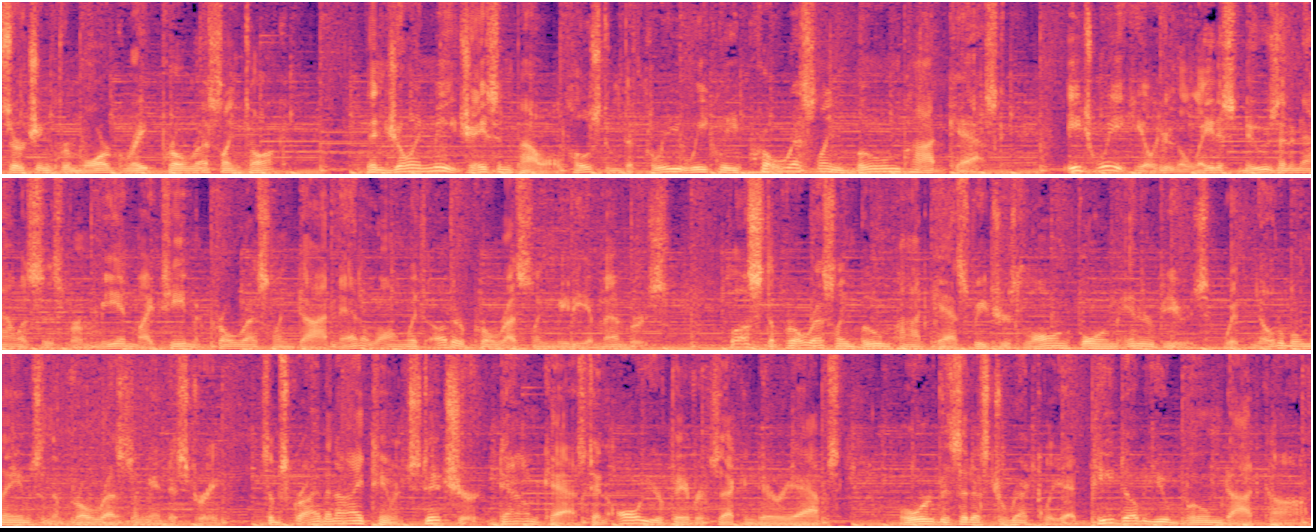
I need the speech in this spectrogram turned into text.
Searching for more great pro wrestling talk? Then join me, Jason Powell, host of the free weekly Pro Wrestling Boom podcast. Each week, you'll hear the latest news and analysis from me and my team at ProWrestling.net, along with other pro wrestling media members. Plus, the Pro Wrestling Boom podcast features long form interviews with notable names in the pro wrestling industry. Subscribe in iTunes, Stitcher, Downcast, and all your favorite secondary apps, or visit us directly at pwboom.com.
